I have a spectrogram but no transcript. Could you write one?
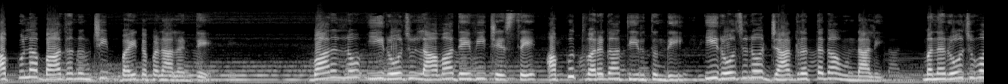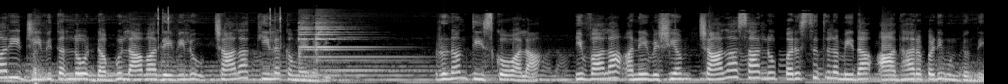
అప్పుల బాధ నుంచి బయటపడాలంటే. వారంలో ఈ రోజు లావాదేవీ చేస్తే అప్పు త్వరగా తీరుతుంది. ఈ రోజులో జాగ్రత్తగా ఉండాలి. మన రోజువారీ జీవితంలో డబ్బు లావాదేవీలు చాలా కీలకమైనవి. రుణం తీసుకోవాలా? ఇవ్వాలా అనే విషయం చాలాసార్లు పరిస్థితుల మీద ఆధారపడి ఉంటుంది.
